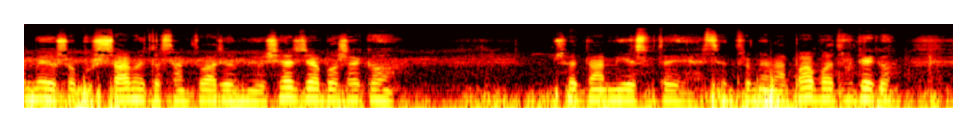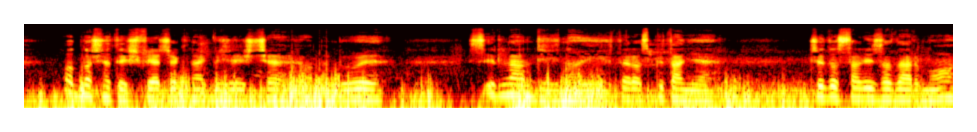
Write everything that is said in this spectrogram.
My już opuszczamy to sanktuarium Miłosierdzia Bożego. Przed nami jest tutaj centrum Jana Pawła II. Odnośnie tych świeczek, no jak widzieliście, one były z Irlandii. No i teraz pytanie, czy dostali za darmo?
